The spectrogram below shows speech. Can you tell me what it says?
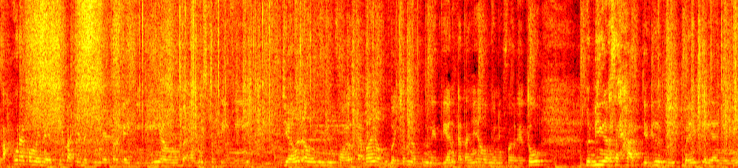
Aku rekomendasi pakai baking paper kayak gini yang bahannya seperti ini. Jangan aluminium foil karena yang aku baca menurut penelitian katanya aluminium foil itu lebih nggak sehat. Jadi lebih baik pilih yang ini.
